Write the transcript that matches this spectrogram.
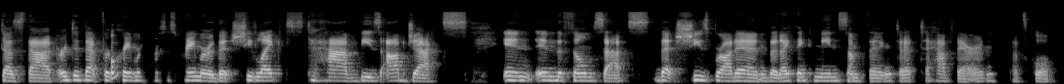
does that or did that for oh. Kramer versus Kramer that she liked to have these objects in in the film sets that she's brought in that I think mean something to to have there and that's cool.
